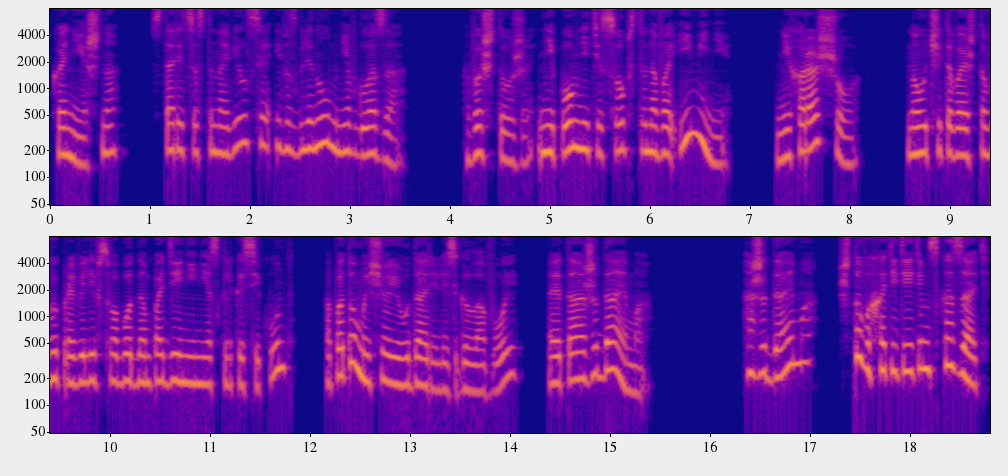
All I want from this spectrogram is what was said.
«Конечно». Старец остановился и взглянул мне в глаза. «Вы что же, не помните собственного имени? Нехорошо. Но учитывая, что вы провели в свободном падении несколько секунд, а потом еще и ударились головой, это ожидаемо». «Ожидаемо? Что вы хотите этим сказать?»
